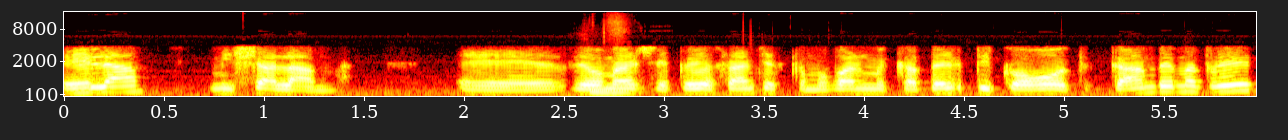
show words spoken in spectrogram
אלא משאל עם. אה, זה אומר שפירו סנצ'ס כמובן מקבל ביקורות גם במדריד,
